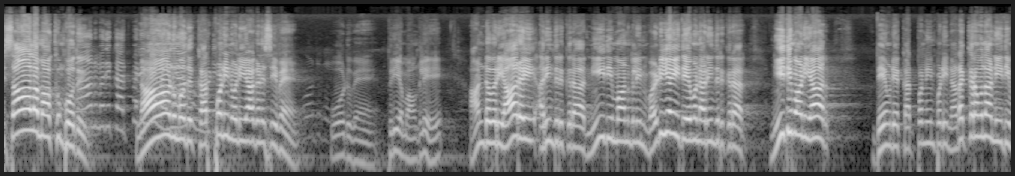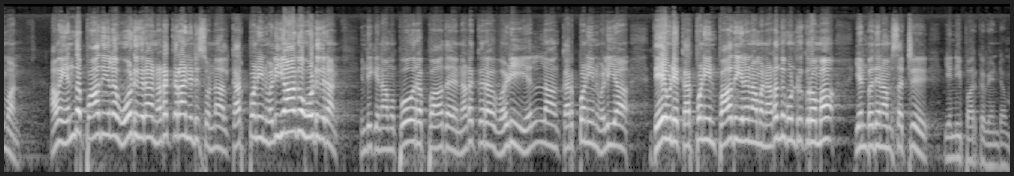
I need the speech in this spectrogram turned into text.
விசாலமாக்கும் போது நான் உமது கற்பனை நான் உமது கற்பனின் வழியாக என்ன செய்வேன்? ஓடுவேன். பிரியமாங்களே ஆண்டவர் யாரை அறிந்திருக்கிறார்? நீதிமான்களின் வழியை தேவன் அறிந்திருக்கிறார். நீதிமான் யார்? தேவனுடைய கற்பனையின்படி நடக்கிறவன் தான் நீதிமான். அவன் எந்த பாதையில் ஓடுகிறான் நடக்கிறான் என்று சொன்னால் கற்பனையின் வழியாக ஓடுகிறான். இன்றைக்கு நாம் போகிற பாதை நடக்கிற வழி எல்லாம் கற்பனையின் வழியா? தேவனுடைய கற்பனையின் பாதையில் நாம் நடந்து கொண்டிருக்கிறோமா என்பதை நாம் சற்று எண்ணி பார்க்க வேண்டும்.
